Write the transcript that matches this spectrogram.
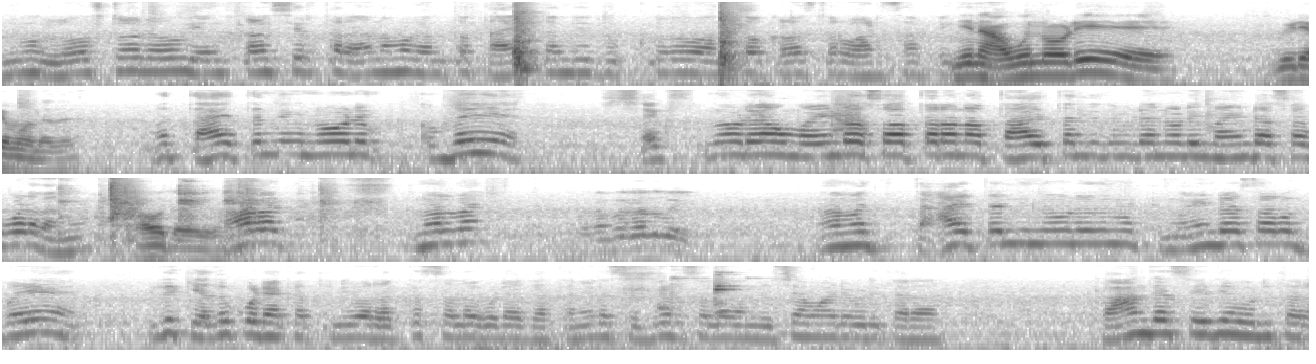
ನಿಮಗೆ ಲವ್ ಸ್ಟೋರಿ ಅವು ಹೆಂಗೆ ಕಳಿಸಿರ್ತಾರ ನಮಗೆ ಅಂತ ತಾಯಿ ತಂದೆ ದುಃಖದು ಅಂಥವು ಕಳಿಸ್ತಾರ ವಾಟ್ಸಪ್ ನೀನು ಅವು ನೋಡಿ ವಿಡಿಯೋ ಮಾಡೋದು. ಮತ್ತು ತಾಯಿ ತಂದೆಗೆ ನೋಡಿ ಬೈ ಸೆಕ್ಸ್ ನೋಡಿ ಅವು ಮೈಂಡ್ ವಾಸ್ ಆಗ್ತಾರ ನಾವು ತಾಯಿ ತಂದಿದ್ದು ವಿಡಿಯೋ ನೋಡಿ ಮೈಂಡ್ ವಾಸ್ ಆಗ್ಬಾರ್ದಾನು ಹೌದೌದು. ನೋಡ್ ಬೈ. ಹಾಂ ಆ ತಾಯಿ ತಂದೆ ನೋಡೋದು ಮತ್ತೆ ಮೈಂಡ್ ವಾಸ್ ಆಗೋದು ಬೈ. ಇದಕ್ಕೆ ಎದಕ್ಕೆ ಹೊಡ್ಯಾಕತ್ತಾನ ನೀವು ರೊಕ್ಕದ ಸಲ ಹೊಡ್ಯಾಕತ್ತಾನ ಇಲ್ಲ ಸಿಗರೇಟ್ ಸಲ ನಿಶಾ ಮಾಡಿ ಹೊಡಿತಾರ? ಕಾಂದ ಇದೆ ಹೊಡಿತಾರ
